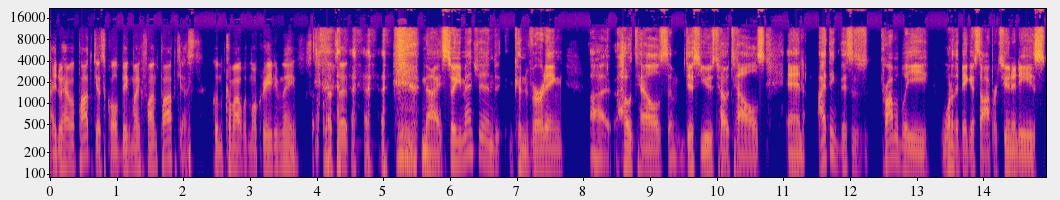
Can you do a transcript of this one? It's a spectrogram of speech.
I do have a podcast called Big Mike Fund Podcast. Couldn't come up with more creative name. So that's it. nice. So you mentioned converting uh, hotels, some disused hotels. And I think this is probably one of the biggest opportunities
